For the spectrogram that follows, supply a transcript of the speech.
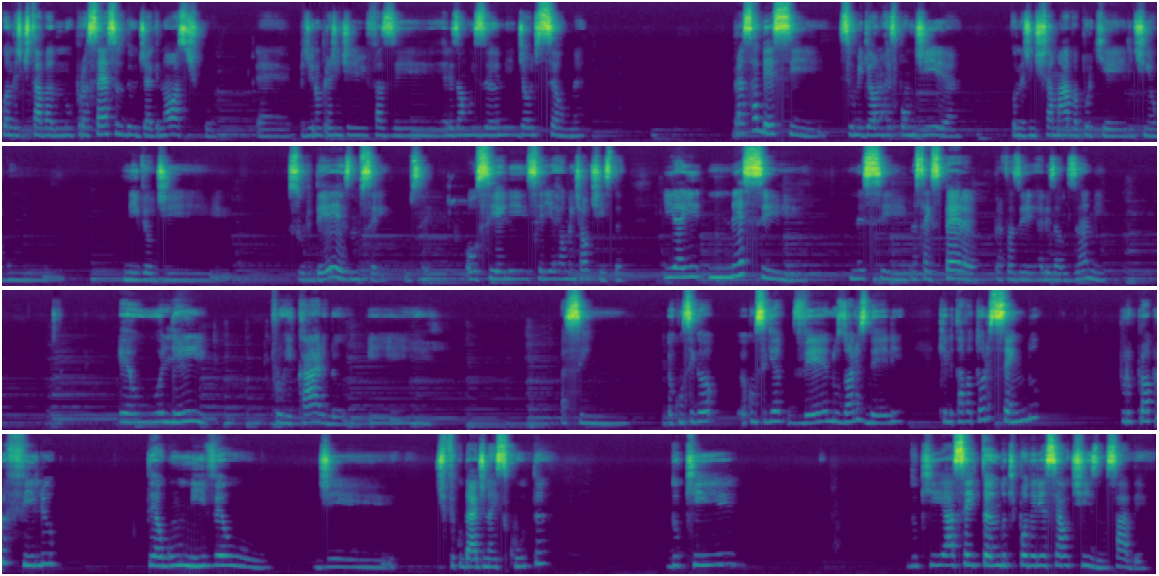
Quando a gente estava no processo do diagnóstico, pediram pra gente fazer, realizar um exame de audição, né? Pra saber se, se o Miguel não respondia quando a gente chamava porque ele tinha algum nível de surdez, não sei, não sei. Ou se ele seria realmente autista. E aí, nesse, nesse nessa espera para fazer realizar o exame, eu olhei pro Ricardo e assim, eu conseguia eu conseguia ver nos olhos dele que ele estava torcendo pro próprio filho ter algum nível de dificuldade na escuta do que do que aceitando que poderia ser autismo, sabe?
